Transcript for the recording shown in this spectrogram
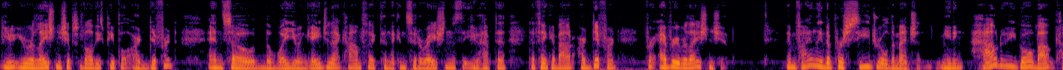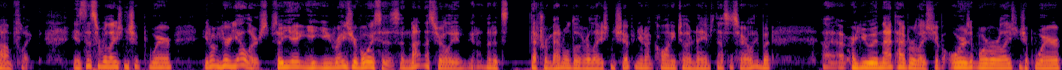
Your, your relationships with all these people are different. And so the way you engage in that conflict and the considerations that you have to, to think about are different for every relationship. Then finally, the procedural dimension, meaning how do you go about conflict? Is this a relationship where, you know, you're yellers? So you, you, you raise your voices and not necessarily, you know, that it's detrimental to the relationship and you're not calling each other names necessarily, but uh, are you in that type of relationship or is it more of a relationship where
